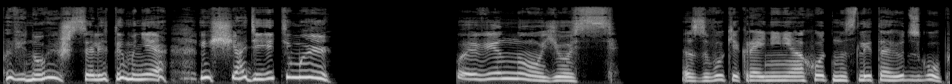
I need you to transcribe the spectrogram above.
«Повинуешься ли ты мне, исчадие тьмы?» «Повинуюсь». Звуки крайне неохотно слетают с губ,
